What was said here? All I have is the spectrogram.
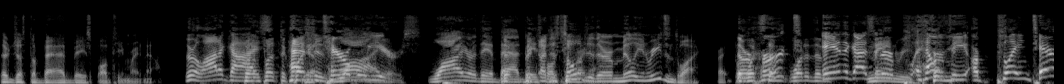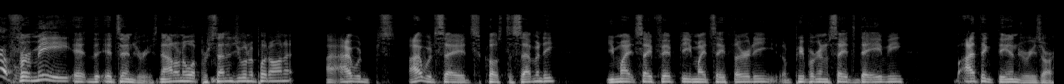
they're just a bad baseball team right now. there are a lot of guys But, but the having question is terrible why? years. Why are they a bad But baseball team? I just team told right you now? there are a million reasons why. Right. They're what's the- hurt, what are the and the guys that are pl- reasons? healthy are playing terrible. For me, it, it's injuries. Now I don't know what percentage you want to put on it. I, I would I would say it's close to seventy. You might say fifty. You might say thirty. People are going to say it's Davey. I think the injuries are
